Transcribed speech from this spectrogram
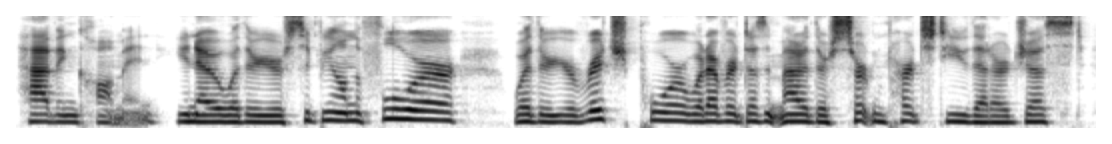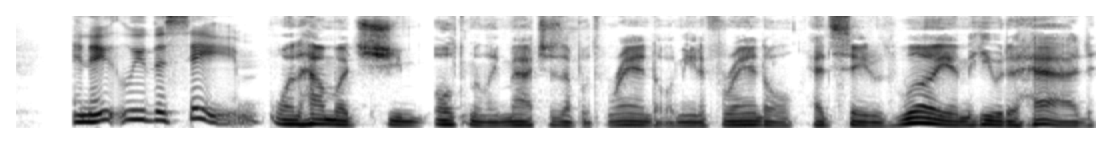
have in common. You know, whether you're sleeping on the floor, whether you're rich, poor, whatever, it doesn't matter. There's certain parts to you that are just innately the same. Well, and how much she ultimately matches up with Randall. I mean, if Randall had stayed with William, he would have had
